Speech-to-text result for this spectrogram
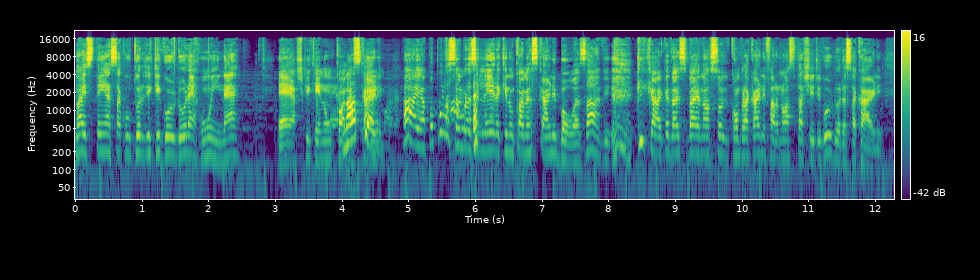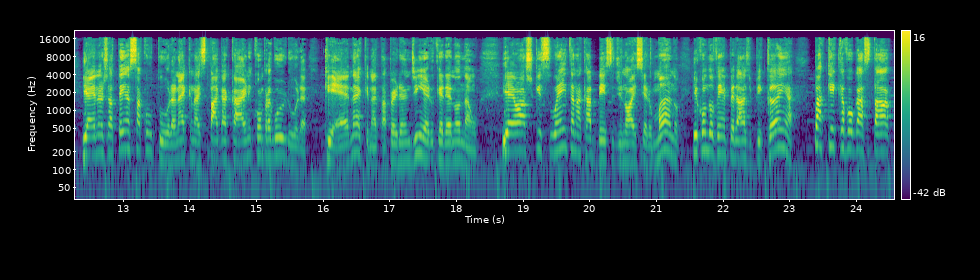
nós tem essa cultura de que gordura é ruim, né? É, acho que quem não come Nós as carnes. Ah, é a população brasileira que não come as carnes boas, sabe? Que nós vai no açougue comprar carne e fala, nossa, tá cheio de gordura essa carne. E aí nós já tem essa cultura, né? Que nós paga a carne e compra gordura. Que é, né? Que nós tá perdendo dinheiro, querendo ou não. E aí eu acho que isso entra na cabeça de nós, ser humano, e quando vem um pedaço de picanha, pra que que eu vou gastar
